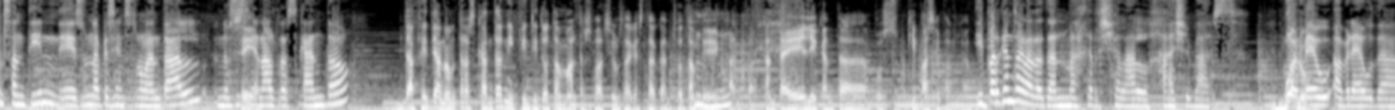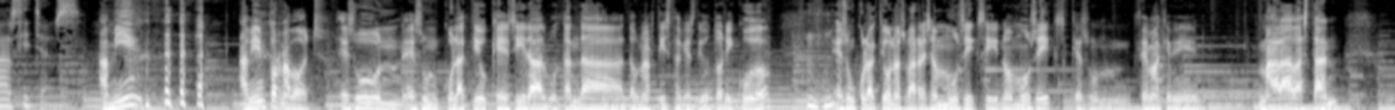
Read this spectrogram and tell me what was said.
estem sentint és una peça instrumental, no sé Sí. si en altres canta. De fet, ja no altres canten i fins i tot amb altres versions d'aquesta cançó també Mhm. canta. Canta ell i canta doncs, qui passi per allà. I per què ens agrada tant Mahershala al-Hashbaz? Bueno. El veu hebreu de Sitges. A mi, a mi em torna boig. És un, és un col·lectiu que gira al voltant de- d'un artista que es diu Tori Kudo. És un col·lectiu on es barregen músics i no músics, que és un tema que m'agrada bastant,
